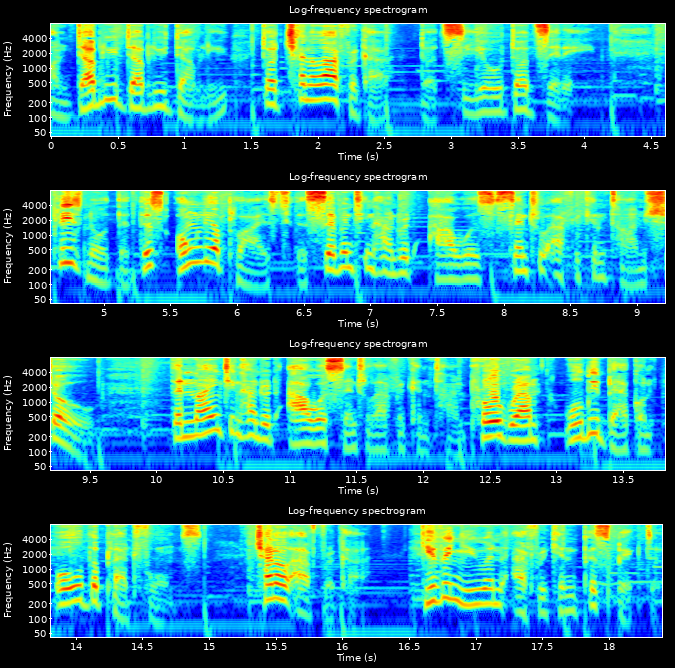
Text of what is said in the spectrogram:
on www.channelafrica.co.za. Please note that this only applies to the 1700 hours Central African Time show. The 1900 hour Central African Time program will be back on all the platforms. Channel Africa, giving you an African perspective.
